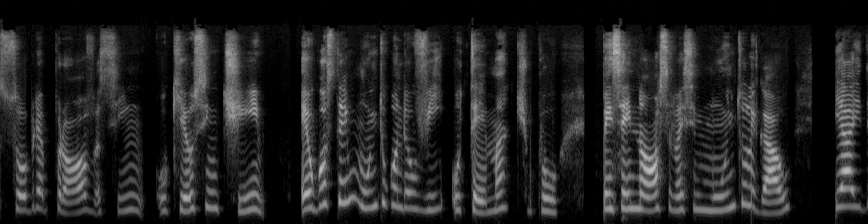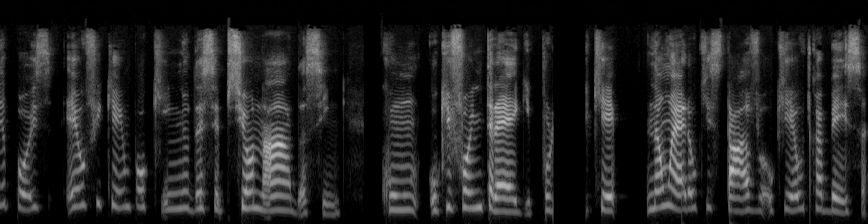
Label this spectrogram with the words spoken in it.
sobre a prova, assim, o que eu senti, eu gostei muito quando eu vi o tema, tipo, pensei, nossa, vai ser muito legal. E aí depois eu fiquei um pouquinho decepcionada, assim, com o que foi entregue, porque não era o que estava, o que eu de cabeça.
